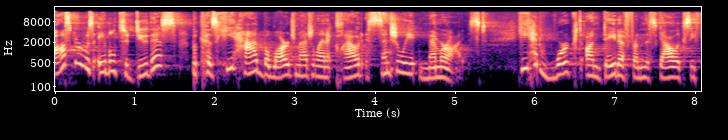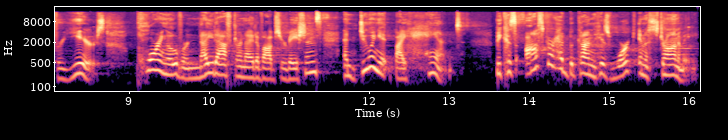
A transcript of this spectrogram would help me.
Oscar was able to do this because he had the Large Magellanic Cloud essentially memorized. He had worked on data from this galaxy for years, poring over night after night of observations and doing it by hand. Because Oscar had begun his work in astronomy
